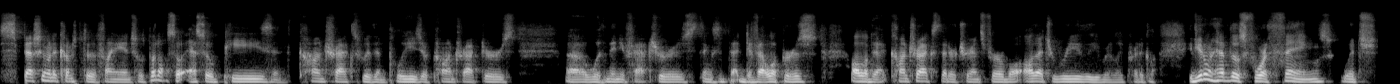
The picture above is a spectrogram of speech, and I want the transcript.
especially when it comes to the financials, but also SOPs and contracts with employees or contractors uh, with manufacturers, things like that, developers, all of that, contracts that are transferable, all that's really, really critical. If you don't have those four things, which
